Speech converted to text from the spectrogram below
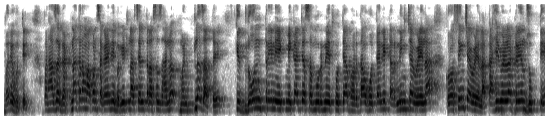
बरे होतील. पण हा जर घटनाक्रम आपण सगळ्यांनी बघितला असेल तर असं झालं म्हटलं जातंय की दोन ट्रेन एकमेकांच्या समोर नेत होत्या भरधाव होत्या आणि टर्निंगच्या वेळेला क्रॉसिंगच्या वेळेला काही वेळेला ट्रेन झुकते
